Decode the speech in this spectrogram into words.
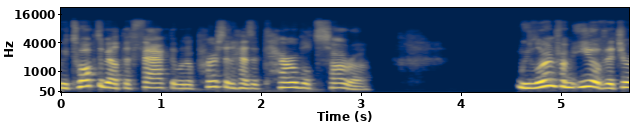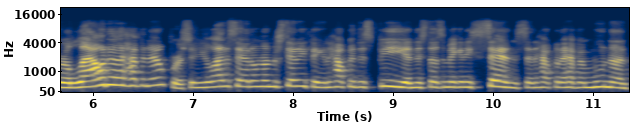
we talked about the fact that when a person has a terrible tzara, we learn from Eov that you're allowed to have an outburst and you're allowed to say, I don't understand anything. And how could this be? And this doesn't make any sense. And how could I have a munan?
